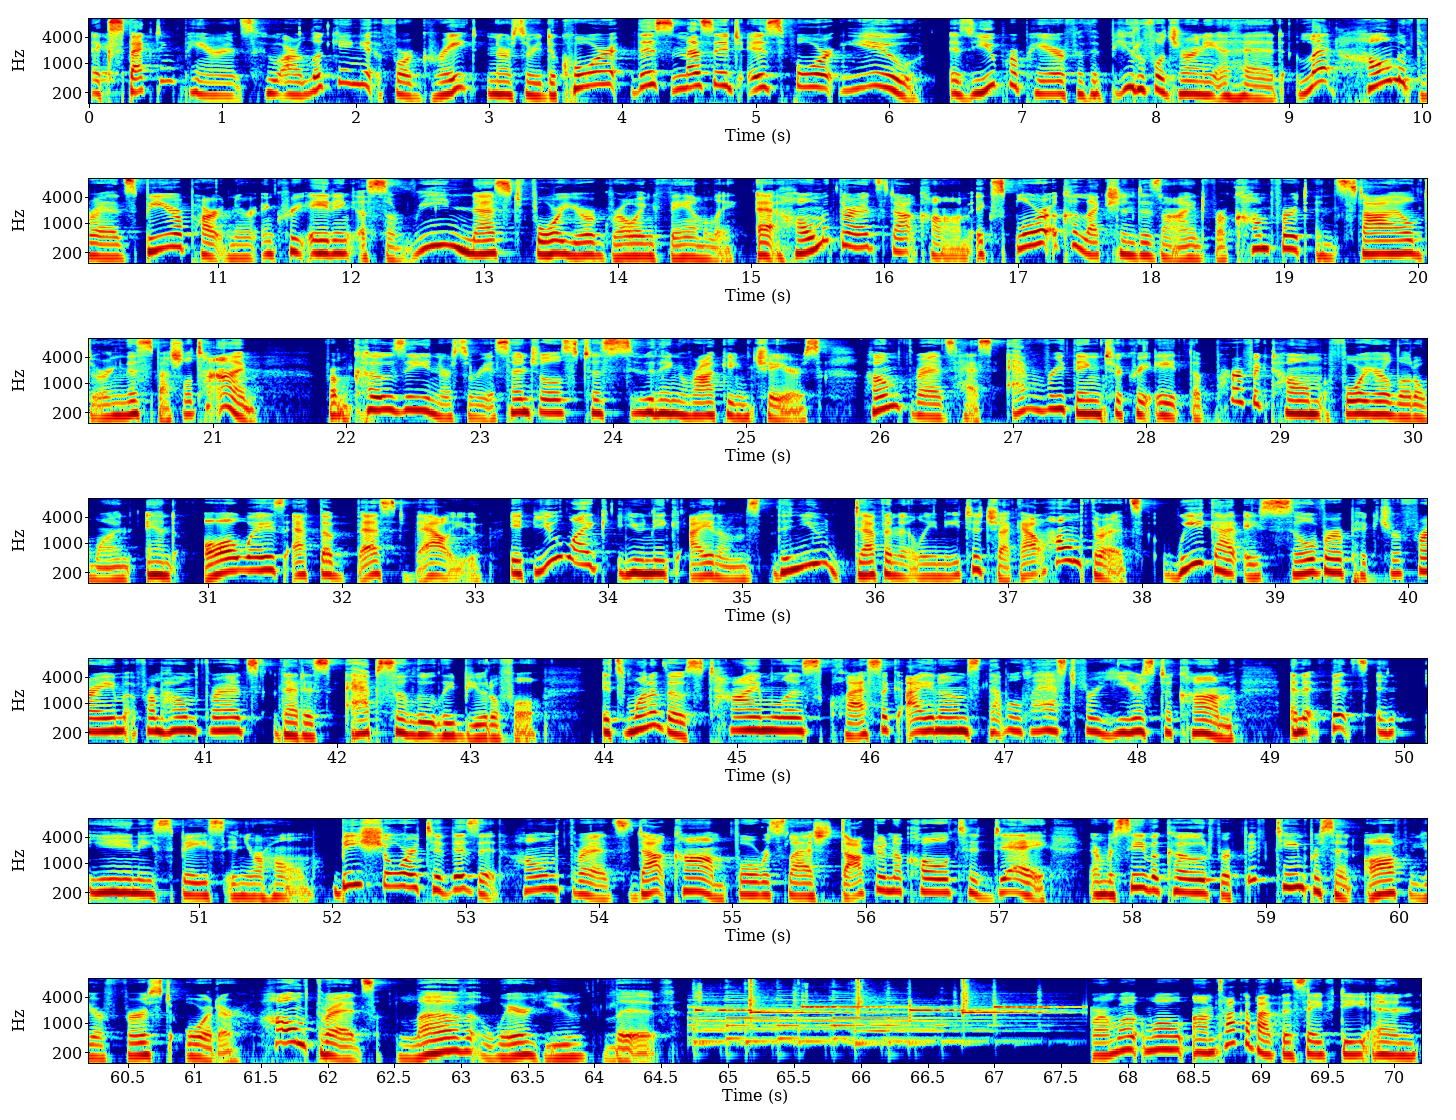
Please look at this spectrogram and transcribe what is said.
Expecting parents who are looking for great nursery decor, this message is for you. As you prepare for the beautiful journey ahead, let Home Threads be your partner in creating a serene nest for your growing family. At homethreads.com, explore a collection designed for comfort and style during this special time. From cozy nursery essentials to soothing rocking chairs, Home Threads has everything to create the perfect home for your little one and always at the best value. If you like unique items, then you definitely need to check out Home Threads. We got a silver picture frame from Home Threads that is absolutely beautiful. It's one of those timeless, classic items that will last for years to come and it fits in any space in your home. Be sure to visit homethreads.com forward slash Dr. Nicole today and receive a code for 15% off your first order. Home Threads, love where you live. We'll, we'll um, talk about the safety in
